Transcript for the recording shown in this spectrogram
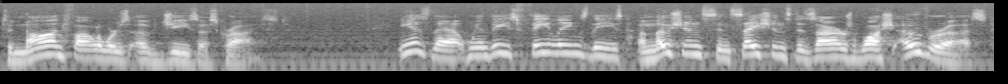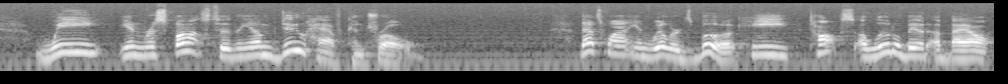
to non followers of Jesus Christ, is that when these feelings, these emotions, sensations, desires wash over us, we, in response to them, do have control. That's why in Willard's book, he talks a little bit about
